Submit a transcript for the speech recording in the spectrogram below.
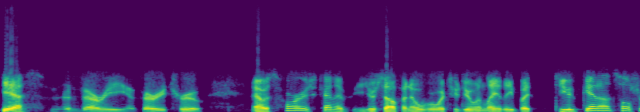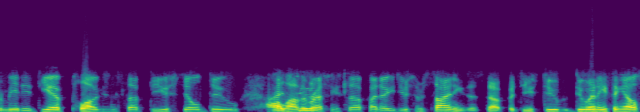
Yes, very, very true. Now, as far as kind of yourself, I know what you're doing lately, but do you get on social media? Do you have plugs and stuff? Do you still do a I lot do. of the wrestling stuff? I know you do some signings and stuff, but do you do do anything else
